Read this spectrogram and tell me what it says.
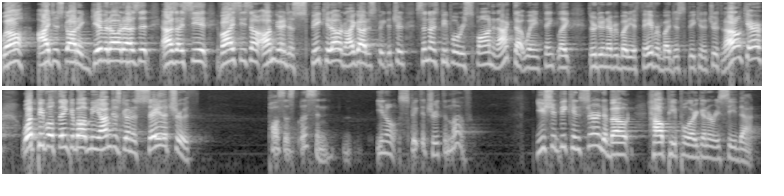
well, I just got to give it out as it as I see it. If I see something, I'm going to just speak it out and I got to speak the truth. Sometimes people respond and act that way and think like they're doing everybody a favor by just speaking the truth. And I don't care what people think about me. I'm just going to say the truth. Paul says, "Listen, you know, speak the truth in love. You should be concerned about how people are going to receive that.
